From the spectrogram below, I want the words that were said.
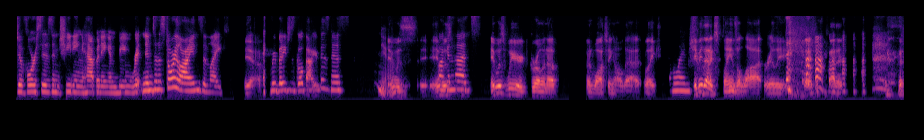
divorces and cheating happening and being written into the storylines and like yeah everybody just go about your business yeah it was it, fucking was nuts it was weird growing up and watching all that like oh, maybe that explains a lot really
